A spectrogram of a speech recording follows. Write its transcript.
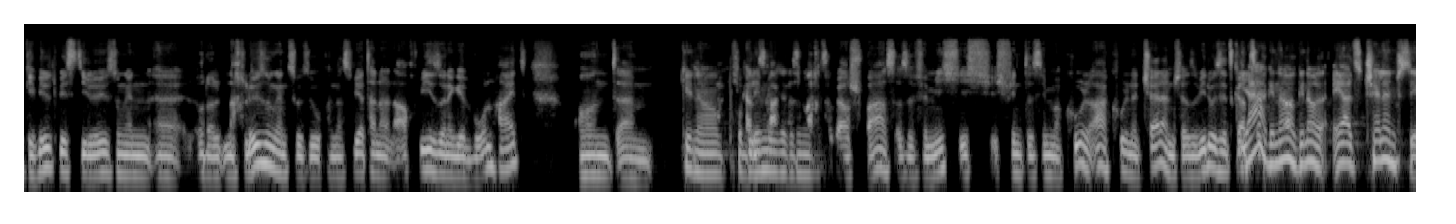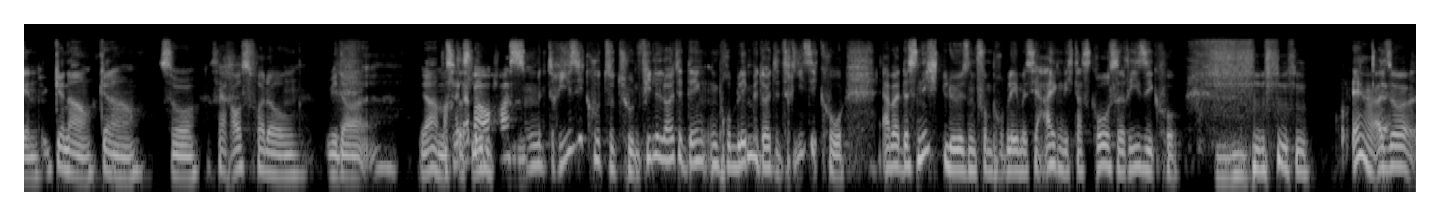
gewillt bist, die Lösungen äh, oder nach Lösungen zu suchen, das wird dann halt auch wie so eine Gewohnheit. Und ähm, Genau, Problem. das macht sogar Spaß. Also für mich, ich, ich finde das immer cool. Ah, cool, eine Challenge. Also wie du es jetzt gerade Ja, so genau, genau. Eher als Challenge sehen. Genau, genau. So. Als Herausforderung. Wieder, ja, macht das, das hat aber auch was mit Risiko zu tun. Viele Leute denken, Problem bedeutet Risiko. Aber das Nichtlösen vom Problem ist ja eigentlich das große Risiko. ja, also.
